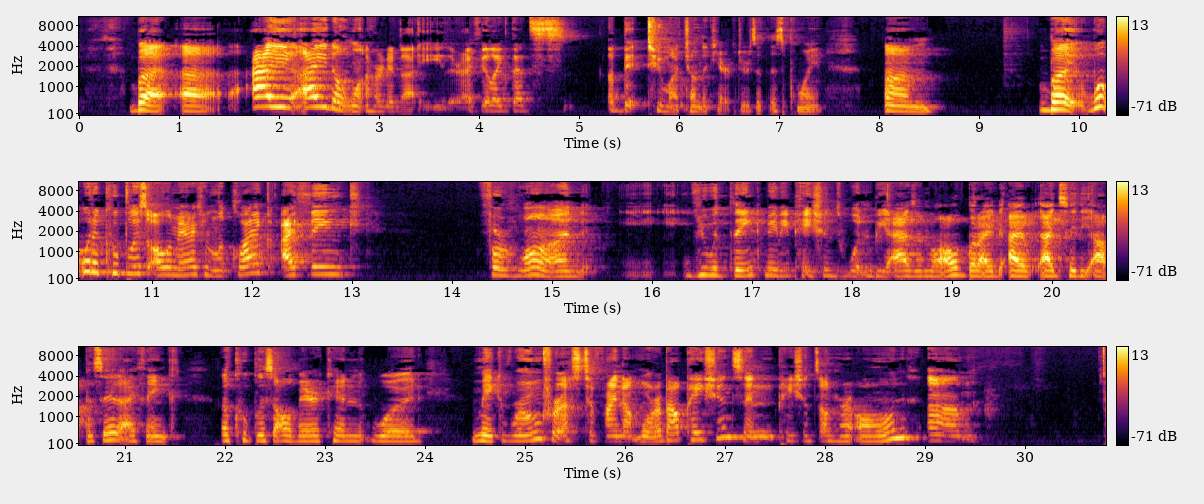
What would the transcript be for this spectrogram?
But uh, I I don't want her to die either. I feel like that's a bit too much on the characters at this point. Um, but what would a Coopless All American look like? I think, for one, you would think maybe Patience wouldn't be as involved, but I'd, I, I'd say the opposite. I think a Coopless All American would make room for us to find out more about Patience and Patience on her own. Um,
